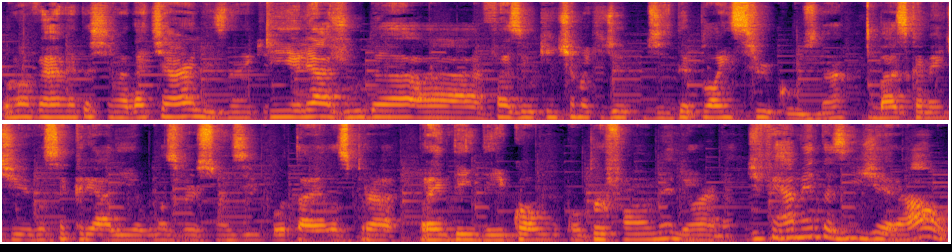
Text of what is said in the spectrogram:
uma ferramenta chamada Charles, né? Que ele ajuda a fazer o que a gente chama aqui de, de deploy in circles, né? Basicamente, você criar ali algumas versões e botar elas para entender qual, qual performa melhor, né? De ferramentas em geral,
